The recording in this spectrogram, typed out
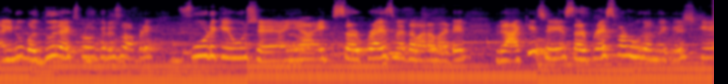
અહીંનું બધું જ એક્સપ્લોર કરીશું. આપણે ફૂડ કેવું છે? અહીંયા એક સરપ્રાઇઝ મેં તમારા માટે રાખી છે. એ સરપ્રાઇઝ પણ હું તમને કહીશ કે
